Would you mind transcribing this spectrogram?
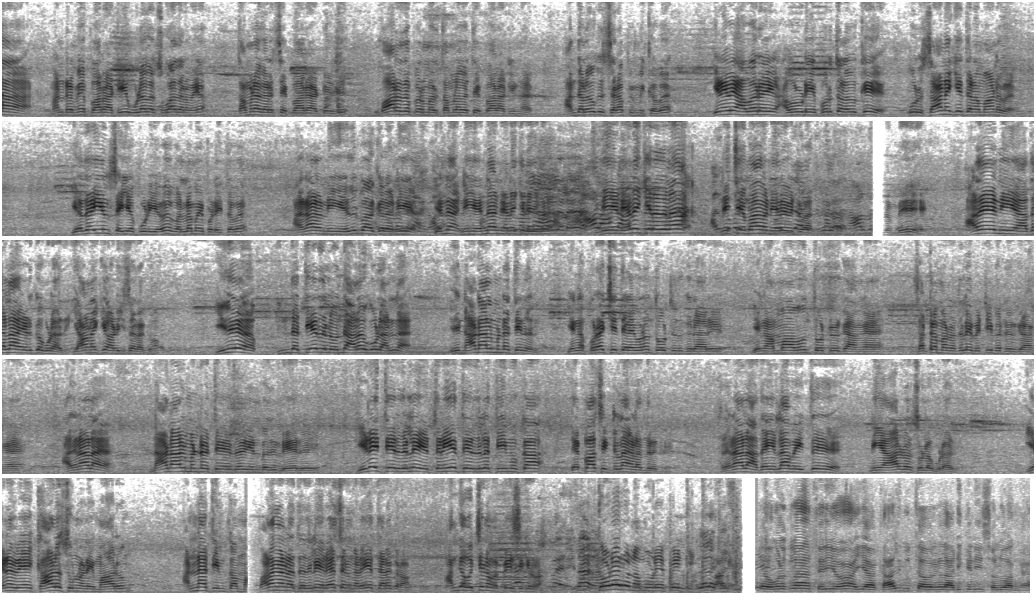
மன்றமே பாராட்டி உலக சுகாதார மையம் தமிழக அரசை பாராட்டியது பாரத பிரதமர் தமிழகத்தை பாராட்டினார். அந்த அளவுக்கு சிறப்பு மிக்கவர். எனவே அவரை அவருடைய பொறுத்தளவுக்கு ஒரு சாணக்கியத்தனமானவர். எதையும் செய்யக்கூடியவர் வல்லமை படைத்தவர். அதனால் நீங்கள் எதிர்பார்க்குற நீங்கள் என்ன நீங்கள் என்ன நினைக்கிறீங்களோ நீங்கள் நினைக்கிறதெல்லாம் நிச்சயமாக நிறைவேற்றுவார். தம்பி அதே நீங்கள் அதெல்லாம் எடுக்கக்கூடாது. யானைக்கும் அடி சிறக்கும் இது இந்த தேர்தல் வந்து அளவுகோல் அல்ல. இது நாடாளுமன்ற தேர்தல். எங்கள் புரட்சி தலைவரும் தோற்றிருக்கிறாரு. எங்கள் அம்மாவும் தோற்றிருக்காங்க. சட்டமன்றத்தில் வெற்றி பெற்றிருக்காங்க அதனால் நாடாளுமன்ற தேர்தல் என்பது வேறு. இடைத்தேர்தலில் எத்தனையோ தேர்தலில் திமுக டெபாசிட்லாம் இழந்திருக்கு. அதனால் அதையெல்லாம் வைத்து நீங்கள் யாரிடம் சொல்லக்கூடாது. எனவே கால சூழ்நிலை மாறும். அண்ணா திமுக பழங்கானத்திலே ரேஷன் கடையை திறக்கிறோம். அங்கே வச்சு நம்ம பேசிக்கிறோம். தொடரும் நம்மளுடைய பேட்டி. உங்களுக்கெல்லாம் தெரியும் ஐயா காளிமுத்து அவர்கள் அடிக்கடி சொல்லுவாங்க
